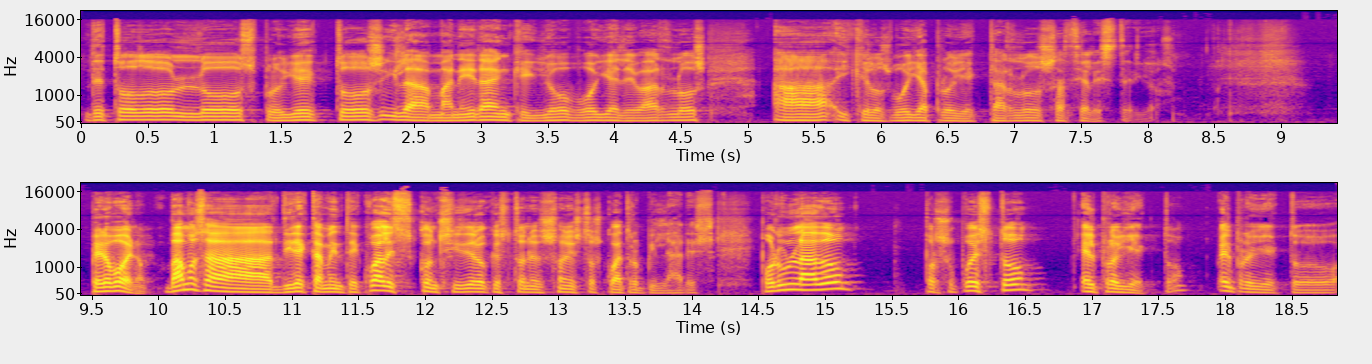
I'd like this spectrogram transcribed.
de todos los proyectos y la manera en que yo voy a llevarlos a, y que los voy a proyectarlos hacia el exterior. Pero bueno, vamos a directamente cuáles considero que son estos cuatro pilares. Por un lado, por supuesto, el proyecto. El proyecto,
